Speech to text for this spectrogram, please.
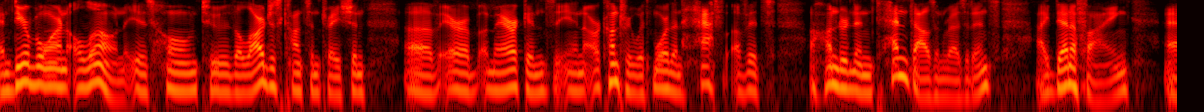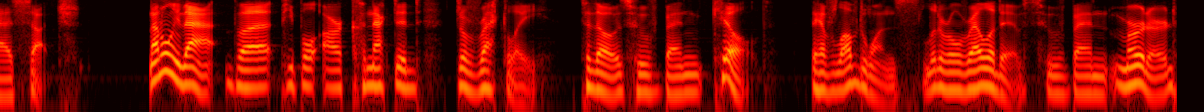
and Dearborn alone is home to the largest concentration of Arab Americans in our country, with more than half of its 110,000 residents identifying as such. Not only that, but people are connected directly to those who've been killed. They have loved ones, literal relatives, who've been murdered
